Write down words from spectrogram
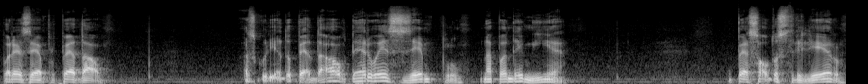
Por exemplo, pedal. As gurias do pedal deram exemplo na pandemia. O pessoal dos trilheiros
